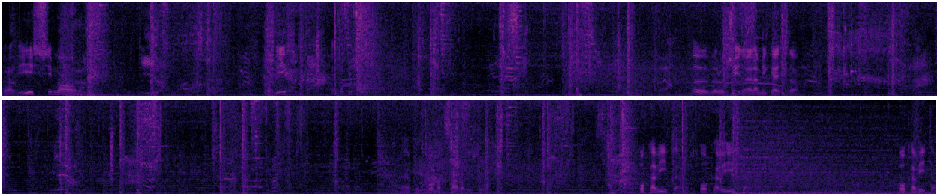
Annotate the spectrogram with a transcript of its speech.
Bravissimo. Bravissimo. Oh, velocino, è l'amichetto. Eh, potevo ammazzarlo questo qua. Poca vita, poca vita. Poca vita.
